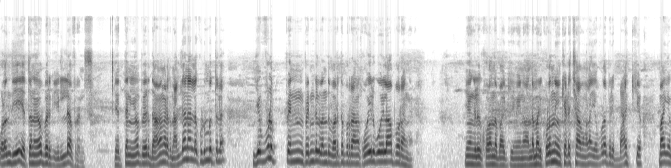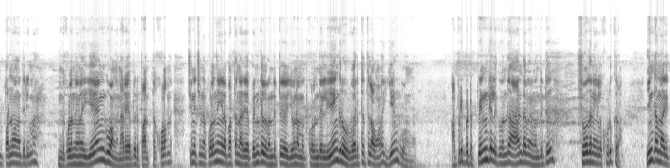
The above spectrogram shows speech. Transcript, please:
குழந்தையே எத்தனையோ பேருக்கு. இல்லை ஃப்ரெண்ட்ஸ் எத்தனையோ பேர் தவம் கிடக்கு. நல்ல நல்ல குடும்பத்தில் எவ்வளோ பெண் பெண்கள் வந்து வருத்தப்படுறாங்க கோயில் கோயிலாக போகிறாங்க எங்களுக்கு குழந்த பாக்கியம் வேணும். அந்த மாதிரி குழந்தைங்க கிடைச்சா அவங்களாம் எவ்வளோ பெரிய பாக்கியம் பாக்கியம் பண்ணுவாங்க தெரியுமா? இந்த குழந்தைங்களாம் ஏங்குவாங்க. நிறைய பேர் பார்த்த குழந்தை சின்ன சின்ன குழந்தைங்கள பார்த்தா நிறைய பெண்கள் வந்துட்டு ஐயோ நமக்கு குழந்தை ஏங்குற ஒரு வருத்தத்தில் அவங்களாம் ஏங்குவாங்க. அப்படிப்பட்ட பெண்களுக்கு வந்து ஆண்டவன் வந்துட்டு சோதனைகளை கொடுக்குறான். இந்த மாதிரி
